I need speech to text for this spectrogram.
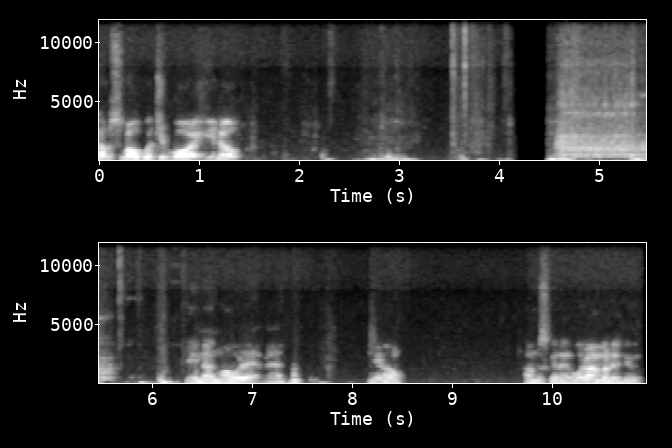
come smoke with your boy, you know. Ain't nothing wrong with that, man. You know, I'm just gonna, what I'm gonna do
